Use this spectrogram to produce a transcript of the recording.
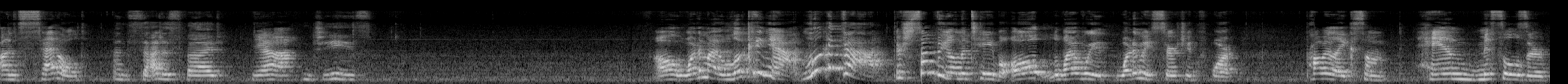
unsettled. Unsatisfied. Yeah. Jeez. Oh, what am I looking at? Look at that! There's something on the table. Oh, what are we what are we searching for? Probably like some hand missiles or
